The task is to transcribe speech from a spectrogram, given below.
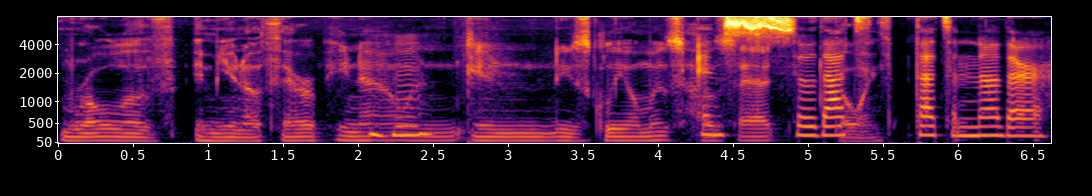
role of immunotherapy now mm-hmm. in, in these gliomas? How's and that so that's going? that's another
